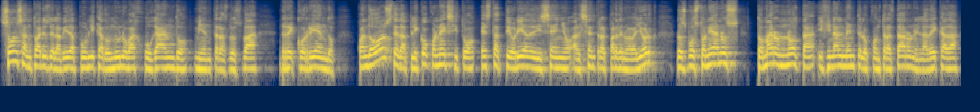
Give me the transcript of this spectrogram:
son santuarios de la vida pública donde uno va jugando mientras los va recorriendo. Cuando Olmsted aplicó con éxito esta teoría de diseño al Central Park de Nueva York, los bostonianos tomaron nota y finalmente lo contrataron en la década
